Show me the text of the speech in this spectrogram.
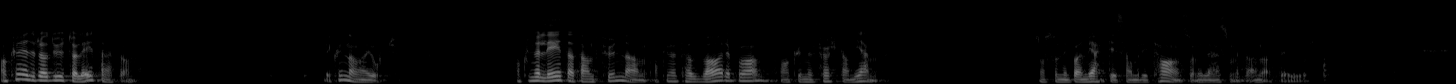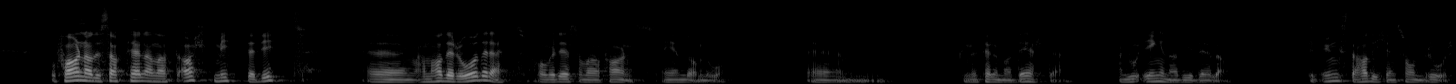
Han kunne dratt ut og leita etter han. Det kunne han ha gjort. Han kunne lete etter han, funnet han, og kunne tatt vare på han, og han kunne fulgt han hjem. Sånn som den barmhjertige samaritan som vi leser om et annet sted, gjorde. Og Faren hadde sagt til han at alt mitt er ditt. Eh, han hadde råderett over det som var farens eiendom nå. Eh, kunne til og med ha delt det. Han gjorde ingen av de delene. Den yngste hadde ikke en sånn bror.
